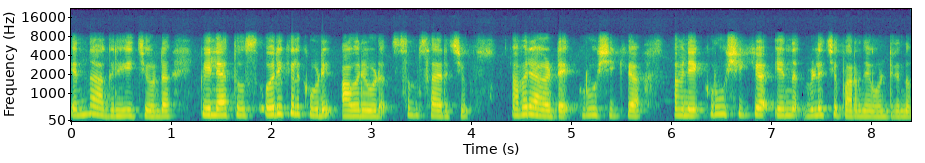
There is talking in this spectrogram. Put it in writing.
എന്നാഗ്രഹിച്ചുകൊണ്ട് പിലാത്തോസ് ഒരിക്കൽ കൂടി അവരോട് സംസാരിച്ചു. അവരാകട്ടെ ക്രൂശിക്കുക അവനെ ക്രൂശിക്കുക എന്ന് വിളിച്ചു പറഞ്ഞുകൊണ്ടിരുന്നു.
